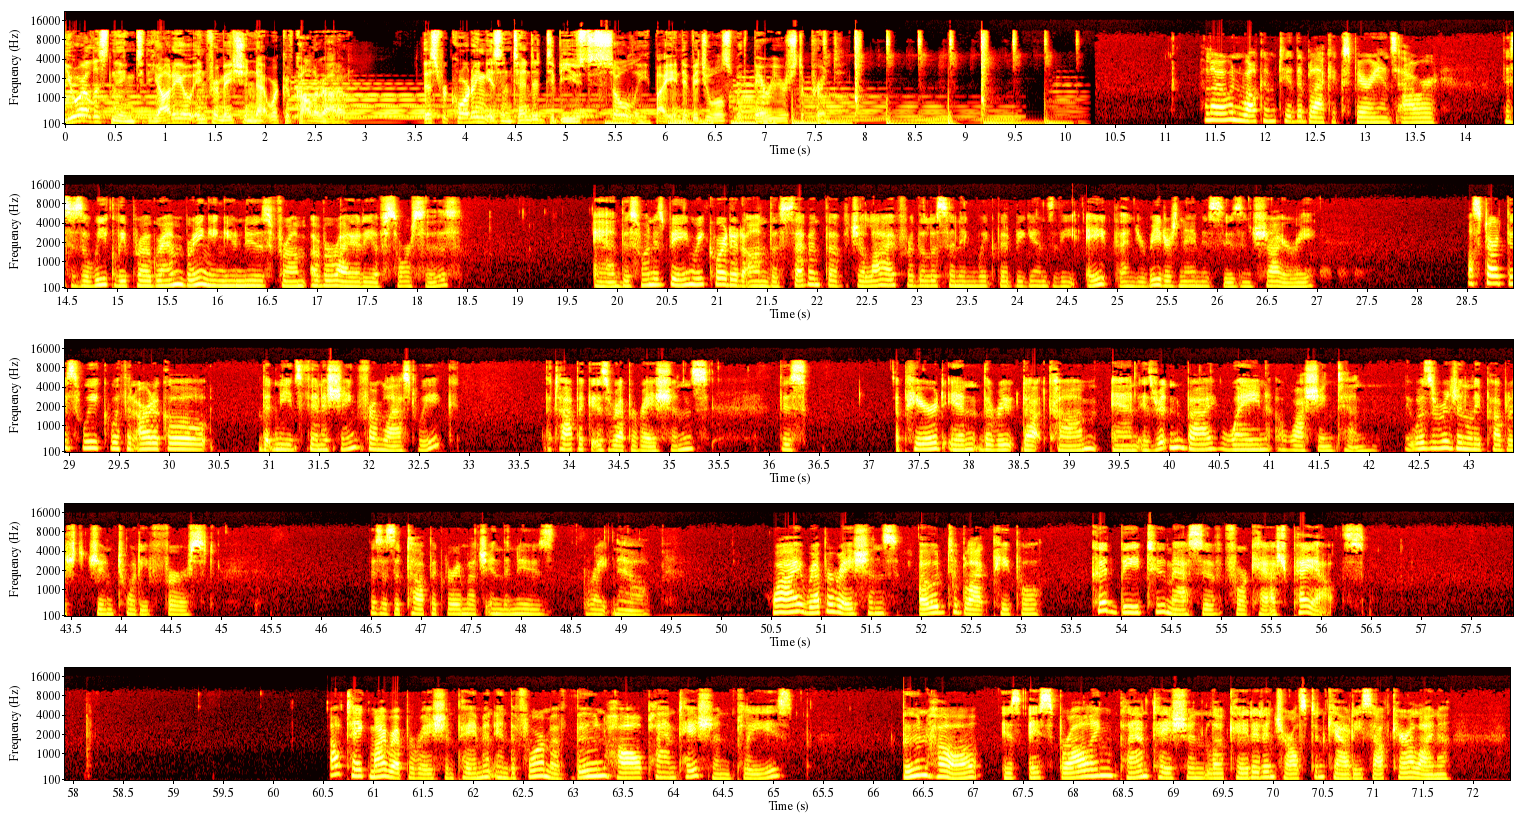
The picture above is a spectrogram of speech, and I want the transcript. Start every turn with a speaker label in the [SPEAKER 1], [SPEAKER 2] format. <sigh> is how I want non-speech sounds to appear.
[SPEAKER 1] You are listening to the Audio Information Network of Colorado. This recording is intended to be used solely by individuals with barriers to print.
[SPEAKER 2] Hello, and welcome to the Black Experience Hour. This is a weekly program bringing you news from a variety of sources. And this one is being recorded on the 7th of July for the listening week that begins the 8th, and your reader's name is Susan Shirey. I'll start this week with an article that needs finishing from last week. The topic is reparations. This appeared in TheRoot.com and is written by Wayne Washington. It was originally published June 21st. This is a topic very much in the news right now. Why reparations owed to black people could be too massive for cash payouts. I'll take my reparation payment in the form of Boone Hall Plantation, please. Boone Hall is a sprawling plantation located in Charleston County, South Carolina.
